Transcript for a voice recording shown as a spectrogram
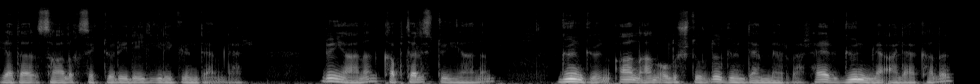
ya da sağlık sektörüyle ilgili gündemler. Dünyanın, kapitalist dünyanın gün gün, an an oluşturduğu gündemler var. Her günle alakalı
